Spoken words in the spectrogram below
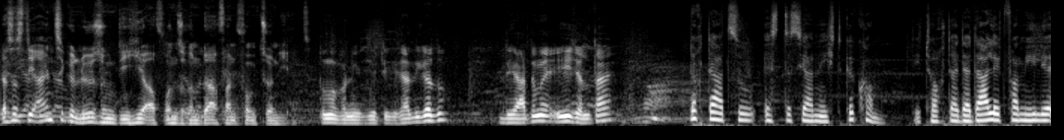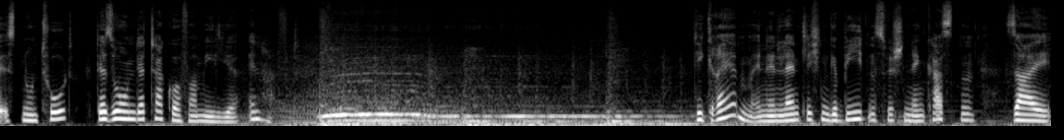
Das ist die einzige Lösung, die hier auf unseren Dörfern funktioniert. Doch dazu ist es ja nicht gekommen. Die Tochter der Dalit-Familie ist nun tot, der Sohn der Takor-Familie in Haft. Die Gräben in den ländlichen Gebieten zwischen den Kasten sei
